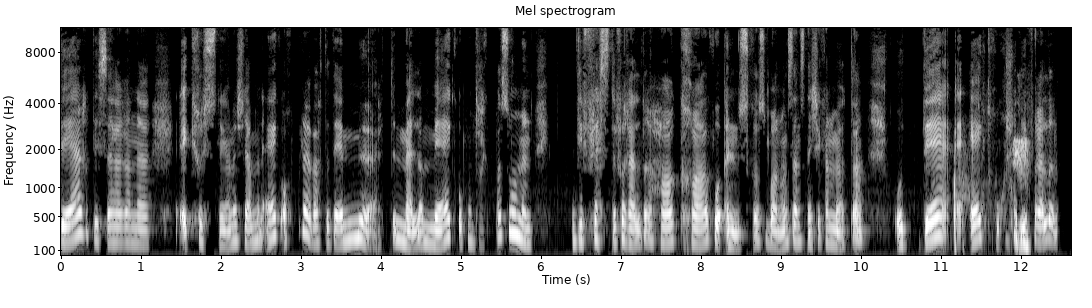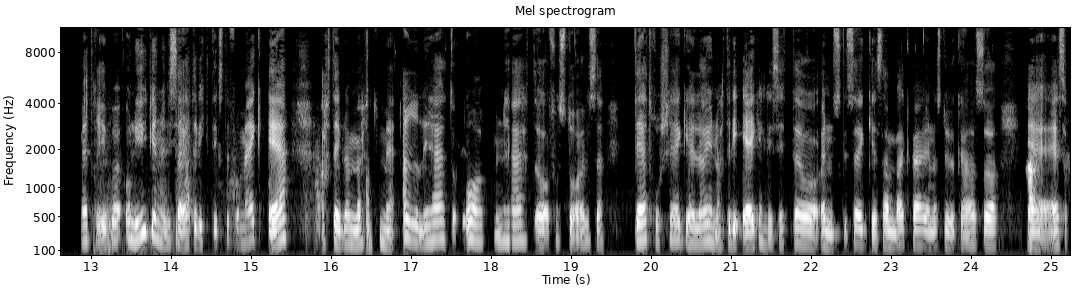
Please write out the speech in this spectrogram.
der disse eh, krysningene skjer. Men jeg opplever at det er møte mellom meg og kontaktpersonen de fleste foreldre har krav og ønsker som barnevernstjenesten ikke kan møte. Og det, Jeg tror ikke de foreldrene vi driver og lyver når de sier at det viktigste for meg er at jeg blir møtt med ærlighet og åpenhet og forståelse. Det tror ikke jeg er løgn. At de egentlig sitter og ønsker seg samvær hver eneste uke. og så er, er så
